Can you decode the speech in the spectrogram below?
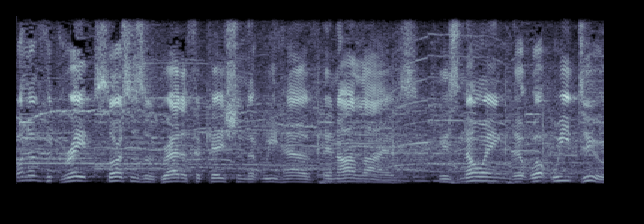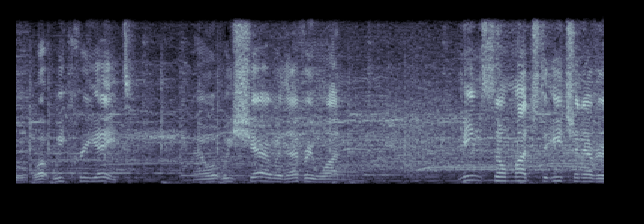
One of the great sources of gratification that we have in our lives is knowing that what we do, what we create, and what we share with everyone means so much to each and every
